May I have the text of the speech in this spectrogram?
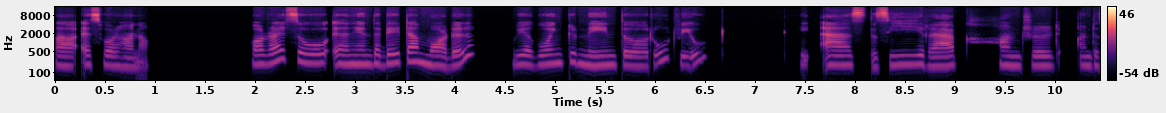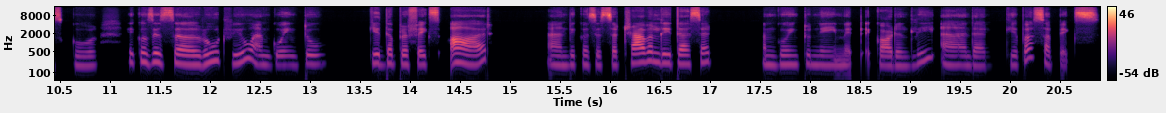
uh, S4HANA. Alright, so in the data model, we are going to name the root view as ZRAP 100 underscore because it's a root view. I'm going to give the prefix R and because it's a travel data set, I'm going to name it accordingly and I'll give a suffix.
